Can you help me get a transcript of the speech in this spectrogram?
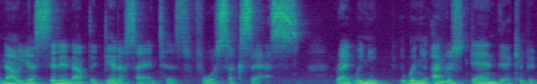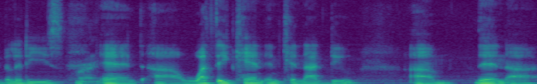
now you're setting up the data scientist for success, right? When you when you understand their capabilities Right. and uh, what they can and cannot do, um, then uh,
